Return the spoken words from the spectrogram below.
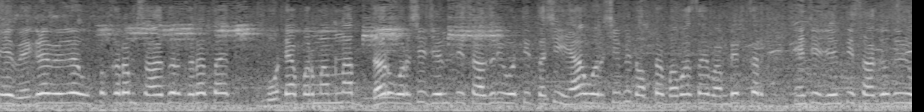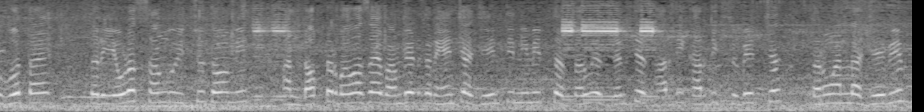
हे वेगळे वेगळे उपक्रम साजर करत आहेत. मोठ्या प्रमाणात दरवर्षी जयंती साजरी होती. तशी ह्या वर्षी बी डॉक्टर बाबासाहेब आंबेडकर यांची जयंती साजरी होत आहे. तर एवढंच सांगू इच्छितो मी. आणि डॉक्टर बाबासाहेब आंबेडकर यांच्या जयंतीनिमित्त सर्व जनतेस हार्दिक हार्दिक शुभेच्छा. सर्वांना जय भीम.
